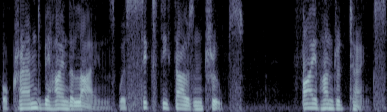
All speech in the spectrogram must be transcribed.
for crammed behind the lines were 60,000 troops, 500 tanks,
